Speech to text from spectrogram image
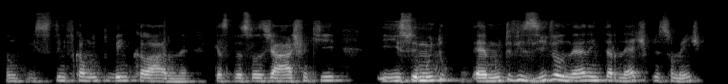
Então isso tem que ficar muito bem claro, né, que as pessoas já acham que e isso é muito é muito visível, né, na internet principalmente,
